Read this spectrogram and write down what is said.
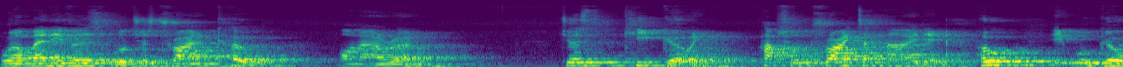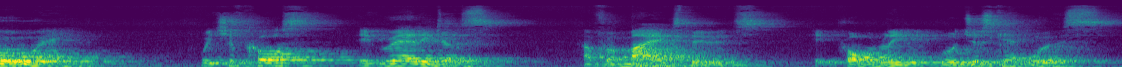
Well, many of us will just try and cope on our own. Just keep going. Perhaps we'll try to hide it, hope it will go away, which of course it rarely does. And from my experience, it probably will just get worse.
